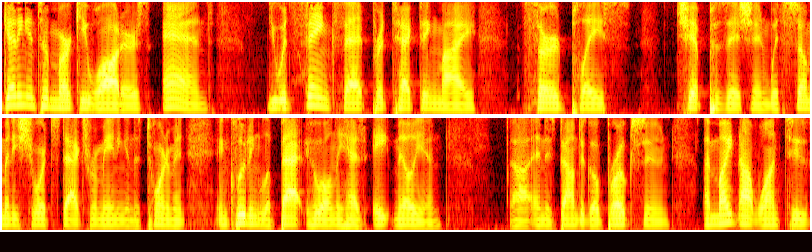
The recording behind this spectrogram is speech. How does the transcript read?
getting into murky waters, and you would think that protecting my third place chip position with so many short stacks remaining in the tournament, including Labat, who only has eight million uh, and is bound to go broke soon. I might not want to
